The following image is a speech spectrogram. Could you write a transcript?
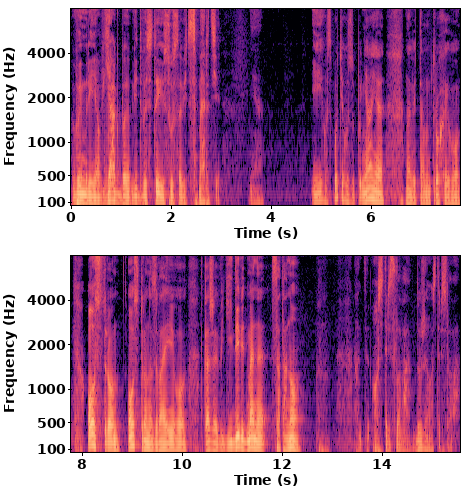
вимріяв, як би відвести Ісуса від смерті. Ні. І Господь його зупиняє, навіть там трохи його остро, остро називає його, каже: Відійди від мене, сатано. Острі слова, дуже острі слова.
